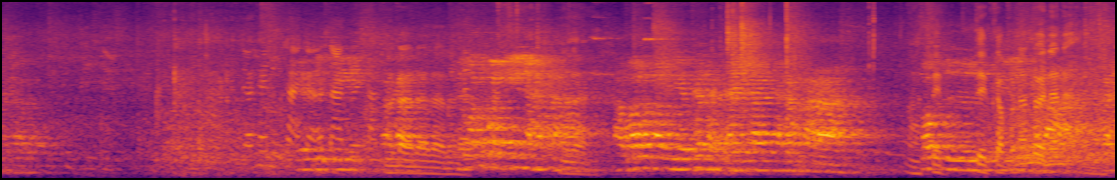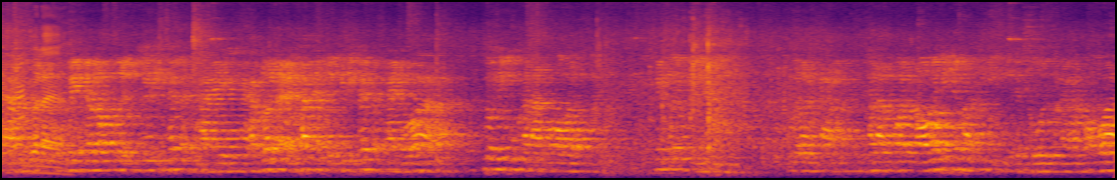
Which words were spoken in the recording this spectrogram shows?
นะครับเดี๋ยวให้หนูถ่ายกับอาจารย์ด้วยค่ะได้ได้ได้ได้วันทุกวันนี้นะได้ถามว่าเราเรียนแค่ไหนใจการการมาติดติดกับอันนั้นด้วยนะเนี่ยไม่เป็นไรเป็นเราเปิดคลินิกแค่ไทยนะครับแล้วหลายท่าน เนี่ยเปิดคลินิกแค่ไทยแต่ว่าช่วงนี้บุคลากรไม่ค่อยมีบุคลากรบุคลากรน้อยที่จะมาคลินิกเอกชนนะครับเพราะว่า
